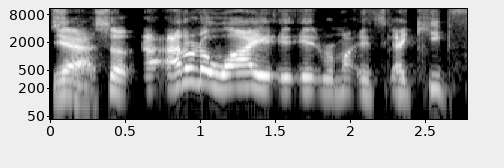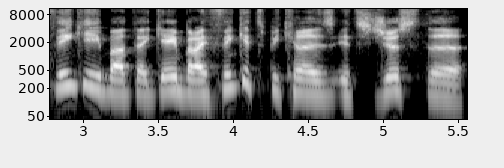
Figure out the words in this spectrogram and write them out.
Yeah, So, so I I don't know why it, it remi- it's I keep thinking about that game, but I think it's because it's just the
